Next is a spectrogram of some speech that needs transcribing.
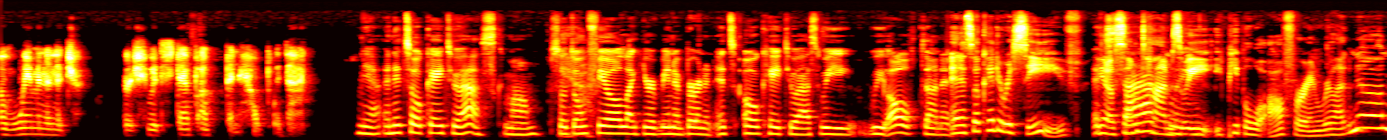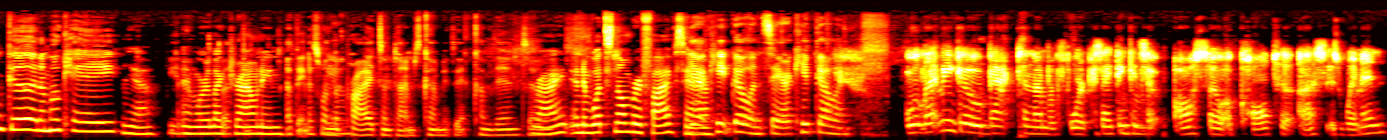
of women in the church who would step up and help with that. Yeah, and it's okay to ask, mom. So yeah. don't feel like you're being a burden. It's okay to ask. We we all done it, and it's okay to receive. Exactly. You know, sometimes we people will offer, and we're like, "No, I'm good. I'm okay." Yeah, you know, and we're like drowning. I think that's when yeah. the pride sometimes comes in. Comes in. So. Right, and what's number five, Sarah? Yeah, keep going, Sarah. Keep going. Well, let me go back to number four because I think mm-hmm. it's a, also a call to us as women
